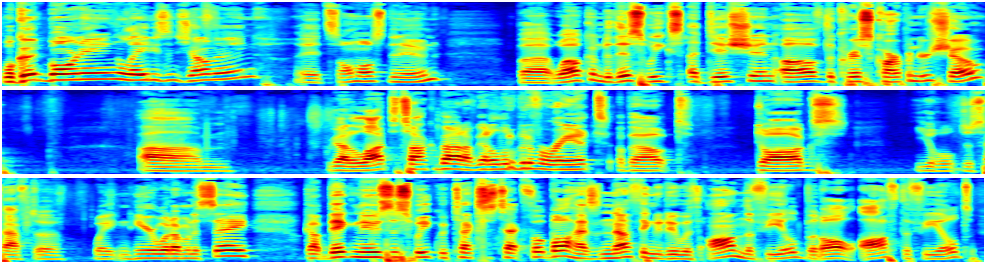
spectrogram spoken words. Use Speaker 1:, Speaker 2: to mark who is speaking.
Speaker 1: Well, good morning, ladies and gentlemen. It's almost noon, but welcome to this week's edition of the Chris Carpenter Show. Um, we got a lot to talk about. I've got a little bit of a rant about dogs. You'll just have to wait and hear what I'm going to say. Got big news this week with Texas Tech football. Has nothing to do with on the field, but all off the field.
